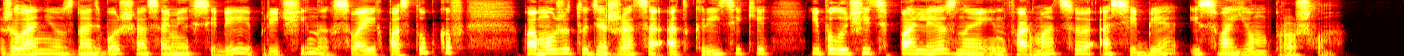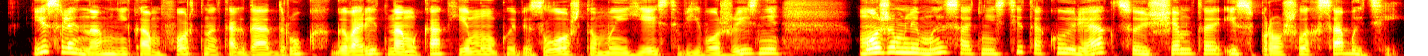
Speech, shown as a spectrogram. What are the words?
Желание узнать больше о самих себе и причинах своих поступков поможет удержаться от критики и получить полезную информацию о себе и своем прошлом. Если нам некомфортно, когда друг говорит нам, как ему повезло, что мы есть в его жизни, можем ли мы соотнести такую реакцию с чем-то из прошлых событий?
